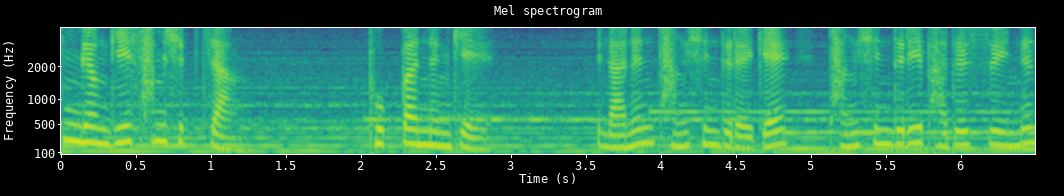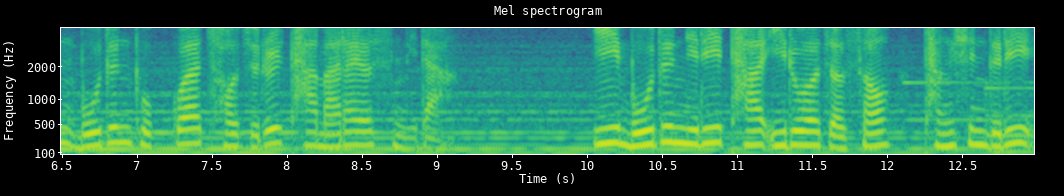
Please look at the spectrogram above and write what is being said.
신명기 30장 복 받는 길 나는 당신들에게 당신들이 받을 수 있는 모든 복과 저주를 다 말하였습니다. 이 모든 일이 다 이루어져서 당신들이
